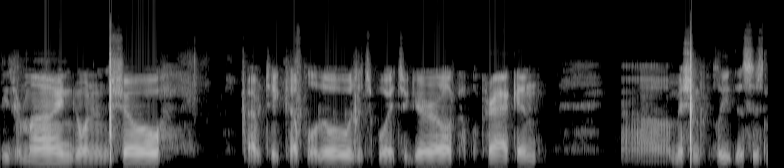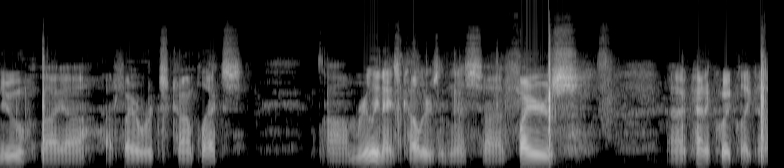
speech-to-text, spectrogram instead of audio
These are mine going in the show. I would take a couple of those. It's a boy, it's a girl. A couple Kraken. Uh, mission complete. This is new by uh, Hot Fireworks Complex. Um, really nice colors in this. Uh, fires uh, kind of quick, like a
